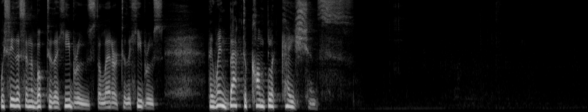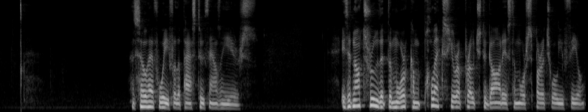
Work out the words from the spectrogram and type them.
We see this in the book to the Hebrews, the letter to the Hebrews. They went back to complications. And so have we for the past 2,000 years. Is it not true that the more complex your approach to God is, the more spiritual you feel?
